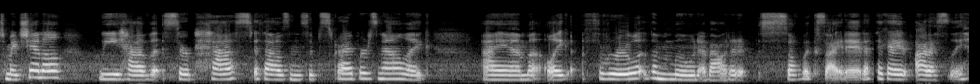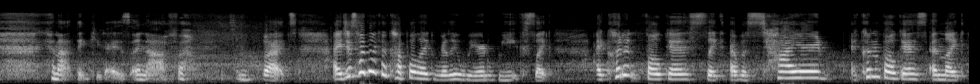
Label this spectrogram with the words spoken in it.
to my channel. We have surpassed a thousand subscribers now, like, I am like through the moon about it. So excited. Like I honestly cannot thank you guys enough. But I just had like a couple like really weird weeks. Like I couldn't focus. Like I was tired. I couldn't focus and like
